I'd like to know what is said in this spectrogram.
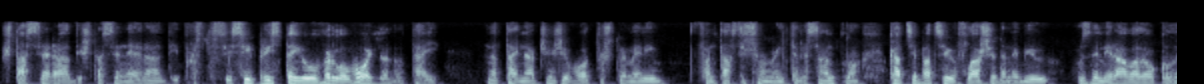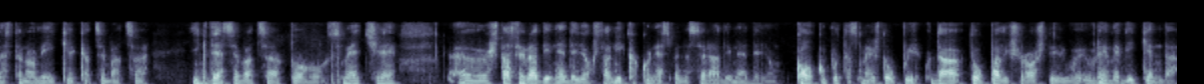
šta se radi, šta se ne radi. Prosto svi, svi pristaju vrlo voljno na taj, na taj način života, što je meni fantastično interesantno. Kad se bacaju flaše da ne bi uznemiravale okolne stanovnike, kad se baca i gde se baca to smeće, e, šta se radi nedeljom, šta nikako ne sme da se radi nedeljom, koliko puta smeš da, upi, da, da upališ roštilj u vreme vikenda,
